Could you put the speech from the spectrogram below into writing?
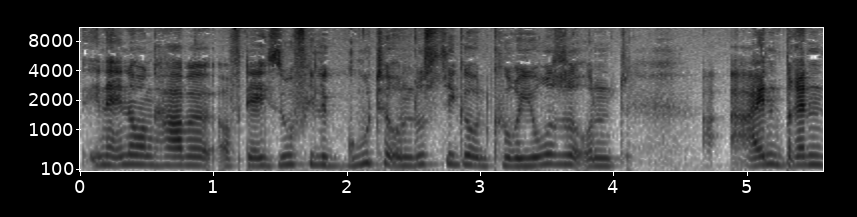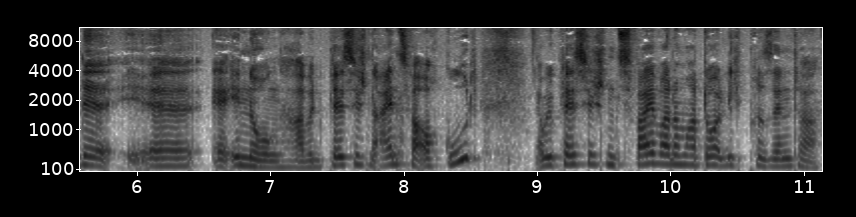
in Erinnerung habe, auf der ich so viele gute und lustige und kuriose und einbrennende äh, Erinnerungen habe. Die PlayStation 1 war auch gut, aber die PlayStation 2 war nochmal deutlich präsenter.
